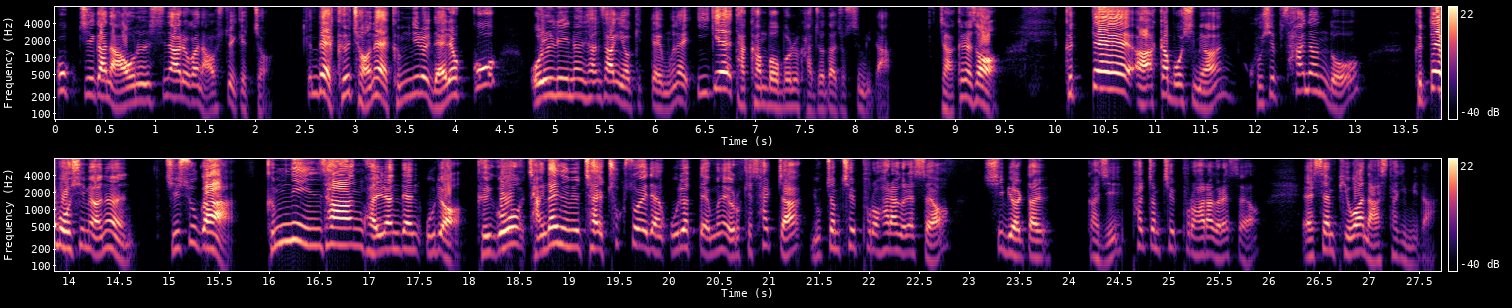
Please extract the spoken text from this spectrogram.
꼭지가 나오는 시나리오가 나올 수도 있겠죠. 근데 그 전에 금리를 내렸고 올리는 현상이었기 때문에 이게 닥한 버블을 가져다 줬습니다. 자, 그래서 그때 아, 아까 보시면 94년도 그때 보시면은 지수가 금리 인상 관련된 우려 그리고 장단금융차의 축소에 대한 우려 때문에 이렇게 살짝 6.7% 하락을 했어요. 12월 달까지 8.7% 하락을 했어요. S&P와 나스닥입니다.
